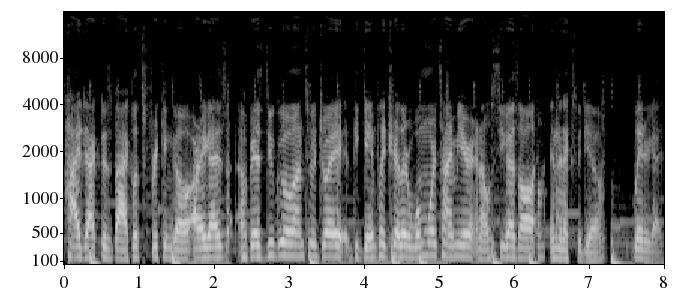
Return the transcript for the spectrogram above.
hijacked is back. Let's freaking go. All right, guys. I hope you guys do go on to enjoy the gameplay trailer one more time here, and I will see you guys all in the next video. Later, guys.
